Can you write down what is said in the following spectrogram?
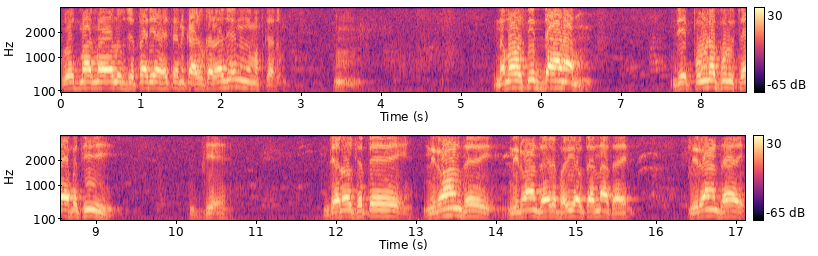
ક્રોધ મારમાં લોકો જતા રહ્યા હોય તેને કાર્ય કરવા જોઈએ ને નમસ્કાર. નમો સિદ્ધાણમ. જે પૂર્ણ પુરુષ થયા પછી જે જેનો છે તે નિર્વાણ થાય નિર્વાણ થાય એટલે ફરી અવતાર ના થાય. નિર્વાણ થાય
